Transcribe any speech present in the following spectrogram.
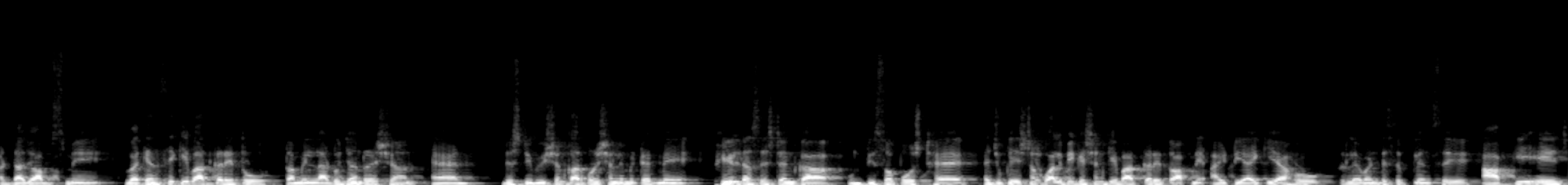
अड्डा जॉब्स में। वैकेंसी की बात करें तो Tamil Nadu generation and distribution corporation limited में फ़ील्ड असिस्टेंट का 2900 पोस्ट है। एजुकेशनल क्वालिफिकेशन की बात करें तो आपने आईटीआई किया हो, रिलेवेंट डिसिप्लिन से। आपकी एज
